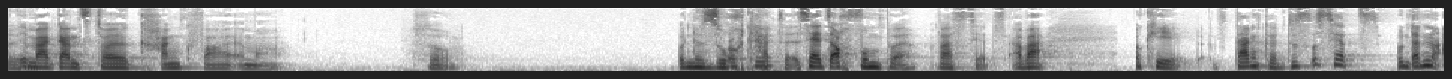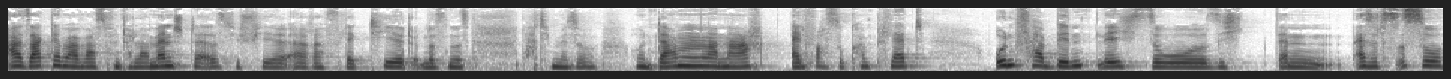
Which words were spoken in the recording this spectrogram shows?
äh, immer ganz doll krank war, immer. So. Und eine Sucht Okay. hatte. Ist ja jetzt auch Wumpe, was jetzt. Aber okay, danke, das ist jetzt, und dann sagt er mal, was für ein toller Mensch der ist, wie viel er reflektiert und das und das. Da dachte ich mir so, und dann danach einfach so komplett unverbindlich so sich dann, also das ist so.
